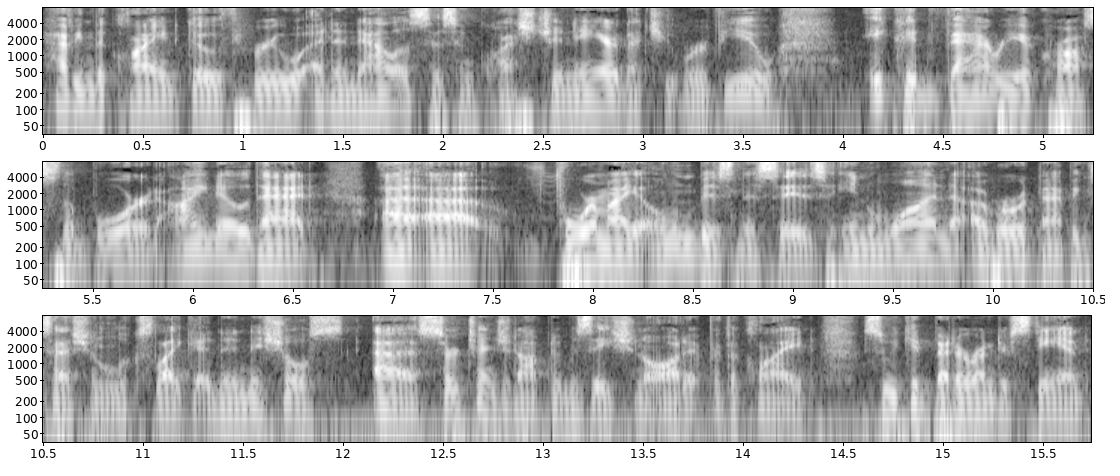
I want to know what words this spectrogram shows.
having the client go through an analysis and questionnaire that you review it could vary across the board. I know that uh, uh, for my own businesses, in one, a road mapping session looks like an initial uh, search engine optimization audit for the client so we could better understand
